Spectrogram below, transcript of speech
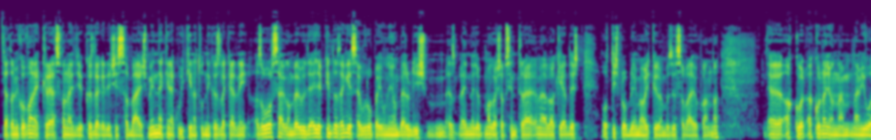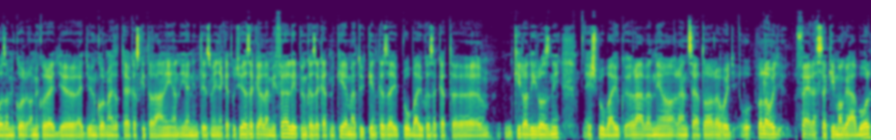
tehát amikor van egy kressz, van egy közlekedési szabály, és mindenkinek úgy kéne tudni közlekedni az országon belül, de egyébként az egész Európai Unión belül is, ez egy nagyobb, magasabb szintre emelve a kérdést, ott is probléma, hogy különböző szabályok vannak akkor, akkor nagyon nem, nem jó az, amikor, amikor egy, egy önkormányzat elkezd kitalálni ilyen, ilyen intézményeket. Úgyhogy ezek ellen mi fellépünk, ezeket mi kiemeltükként kezeljük, próbáljuk ezeket kiradírozni, és próbáljuk rávenni a rendszert arra, hogy valahogy fejlesz ki magából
